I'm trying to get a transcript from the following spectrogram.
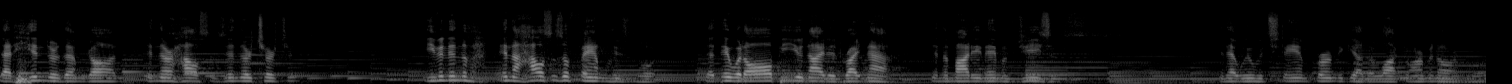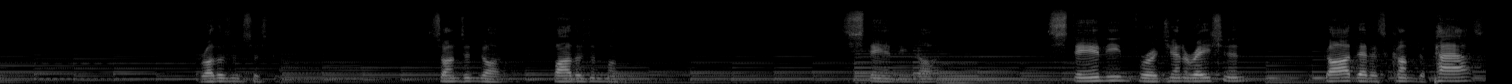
that hinder them, God, in their houses, in their churches, even in the, in the houses of families, Lord, that they would all be united right now in the mighty name of Jesus. And that we would stand firm together, locked arm in arm, Lord. Brothers and sisters, sons and daughters, fathers and mothers standing, God. Standing for a generation, God, that has come to pass.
